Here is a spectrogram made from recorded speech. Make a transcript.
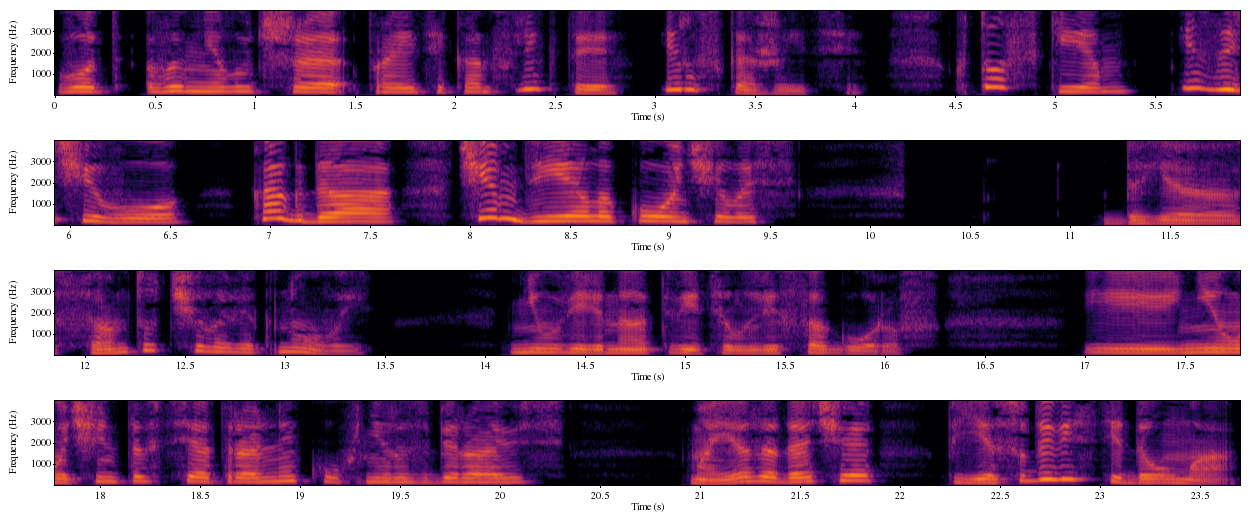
Вот вы мне лучше про эти конфликты и расскажите. Кто с кем, из-за чего, когда, чем дело кончилось. «Да я сам тут человек новый», — неуверенно ответил Лисогоров. «И не очень-то в театральной кухне разбираюсь. Моя задача — пьесу довести до ума».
